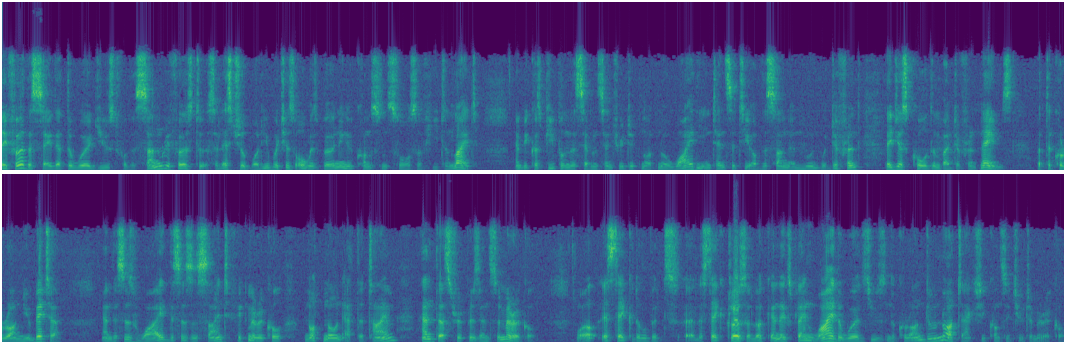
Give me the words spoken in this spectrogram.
They further say that the word used for the sun refers to a celestial body which is always burning a constant source of heat and light. And because people in the 7th century did not know why the intensity of the sun and moon were different, they just called them by different names. But the Quran knew better. And this is why this is a scientific miracle not known at the time and thus represents a miracle. Well, let's take a little bit, uh, let's take a closer look and explain why the words used in the Quran do not actually constitute a miracle.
